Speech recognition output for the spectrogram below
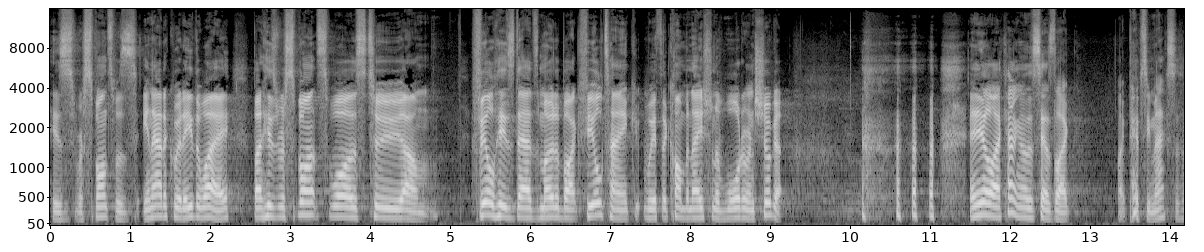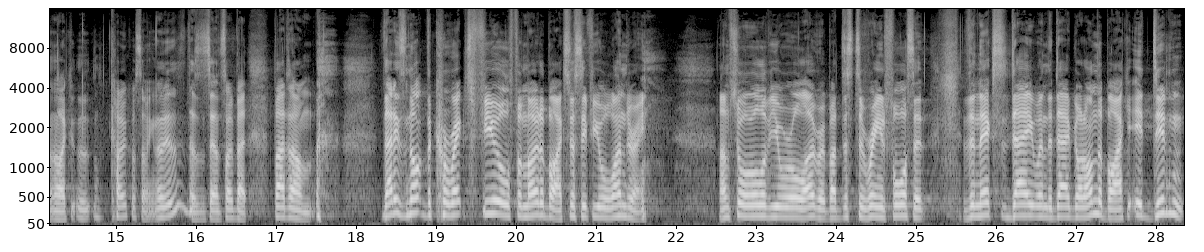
His response was inadequate either way, but his response was to um, fill his dad's motorbike fuel tank with a combination of water and sugar. and you're like, hang on, this sounds like like Pepsi Max, like Coke or something. This doesn't sound so bad. But um, that is not the correct fuel for motorbikes, just if you were wondering. I'm sure all of you were all over it, but just to reinforce it, the next day when the dad got on the bike, it didn't,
